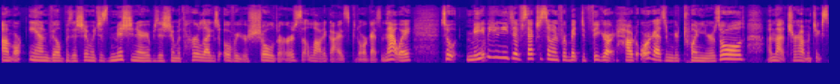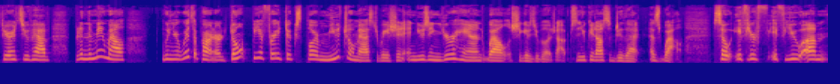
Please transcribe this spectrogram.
um, or anvil position, which is missionary position with her legs over your shoulders. A lot of guys can orgasm that way. So maybe you need to have sex with someone for a bit to figure out how to orgasm. You're 20 years old. I'm not sure how much experience you have, but in the meanwhile, when you're with a partner, don't be afraid to explore mutual masturbation and using your hand while she gives you a blowjob. So you can also do that as well. So if you're if you um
